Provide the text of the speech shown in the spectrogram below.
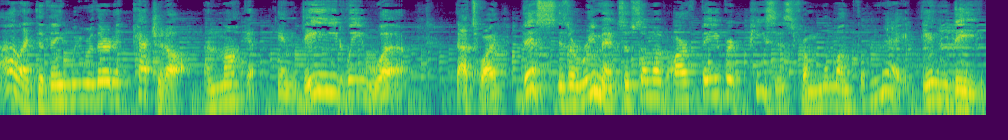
I like to think we were there to catch it all and mock it. Indeed, we were. That's why this is a remix of some of our favorite pieces from the month of May. Indeed.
